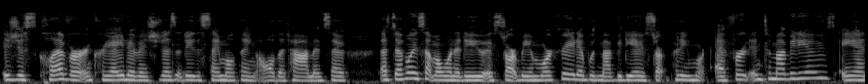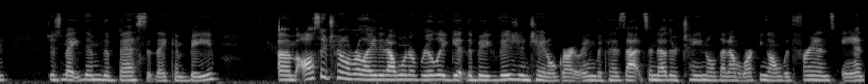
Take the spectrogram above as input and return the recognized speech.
is just clever and creative and she doesn't do the same old thing all the time. And so that's definitely something I want to do is start being more creative with my videos, start putting more effort into my videos and just make them the best that they can be. Um, also channel related, I want to really get the Big Vision channel growing because that's another channel that I'm working on with friends and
